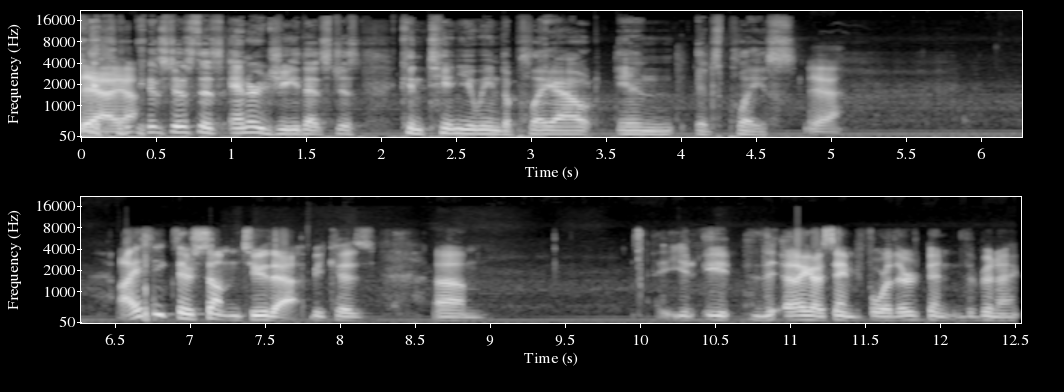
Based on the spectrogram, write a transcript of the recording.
Yeah, yeah. It's just this energy that's just continuing to play out in its place. Yeah. I think there's something to that because, um, you, you, like I was saying before, there's been there've been a,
